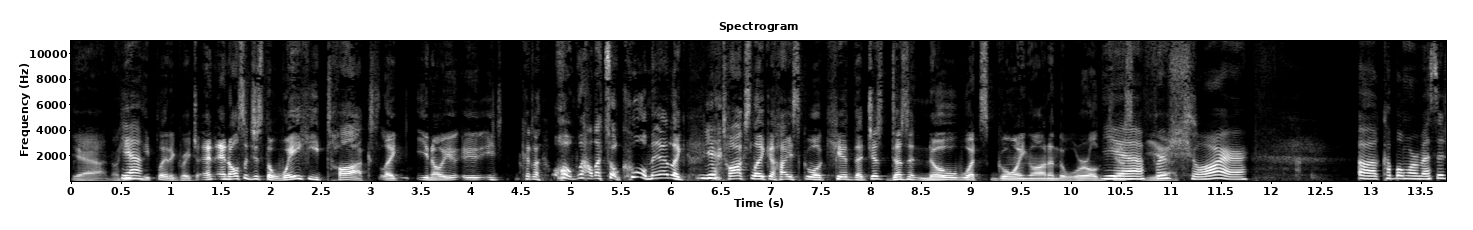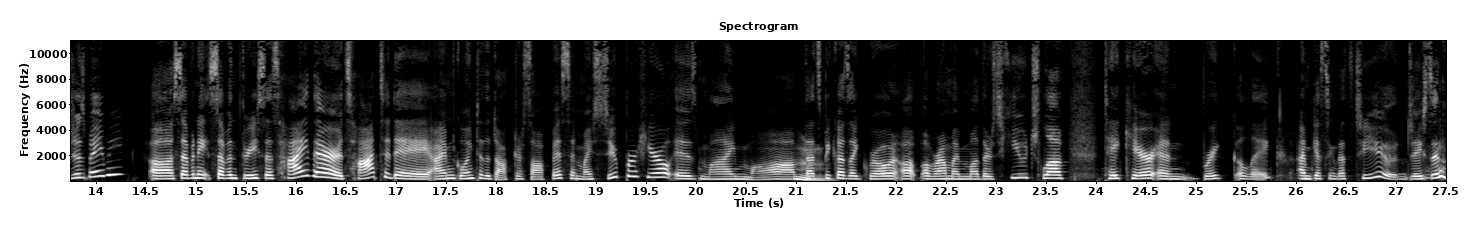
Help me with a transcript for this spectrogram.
Yeah, no, he, Yeah. he played a great job, and and also just the way he talks, like you know, he, he, kind of like, oh wow, that's so cool, man. Like Yeah. he talks like a high school kid that just doesn't know what's going on in the world. Yeah, for sure. a couple more messages, maybe? Uh, 7873 says, Hi there, it's hot today. I'm going to the doctor's office and my superhero is my mom. That's because I grew up around my mother's huge love. Take care and break a leg. I'm guessing that's to you, Jason.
